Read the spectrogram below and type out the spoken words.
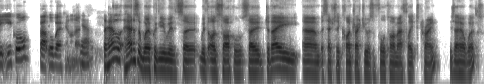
be equal, but we're working on it. Yeah. So how how does it work with you with so with Oz Cycle? So do they um, essentially contract you as a full time athlete to train? Is that how it works?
